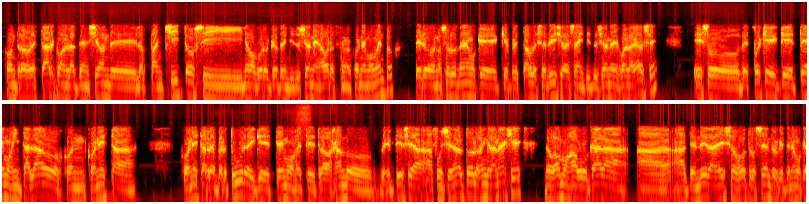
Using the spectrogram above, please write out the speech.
contrarrestar con la atención de los panchitos y no me acuerdo qué otras instituciones ahora se me fue en el momento, pero nosotros tenemos que, prestarle servicio a esas instituciones de Juan Lagase. Eso después que, que estemos instalados con, con esta con esta reapertura y que estemos este, trabajando, empiece a, funcionar todos los engranajes, nos vamos a abocar a, atender a esos otros centros que tenemos que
